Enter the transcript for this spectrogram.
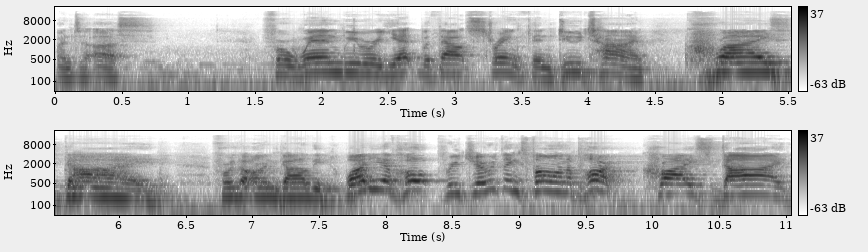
unto us. For when we were yet without strength in due time, Christ died for the ungodly. Why do you have hope, preacher? Everything's falling apart. Christ died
